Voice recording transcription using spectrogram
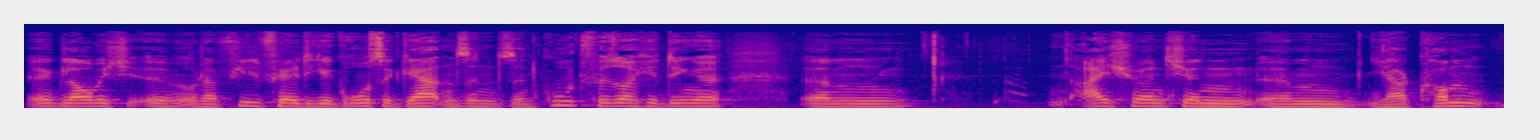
äh, glaube ich, äh, oder vielfältige große Gärten sind, sind gut für solche Dinge. Ähm, Eichhörnchen ähm, ja kommen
